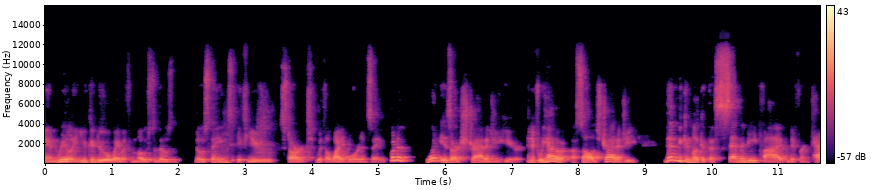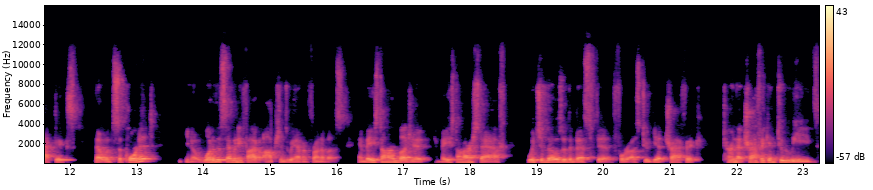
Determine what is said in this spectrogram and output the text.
and really, you can do away with most of those those things if you start with a whiteboard and say, "What is, what is our strategy here?" And if we have a, a solid strategy, then we can look at the 75 different tactics that would support it you know, what are the 75 options we have in front of us? And based on our budget and based on our staff, which of those are the best fit for us to get traffic, turn that traffic into leads,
